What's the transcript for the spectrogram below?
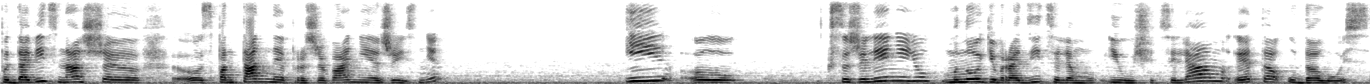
подавить наше э, спонтанное проживание жизни. И, э, к сожалению, многим родителям и учителям это удалось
